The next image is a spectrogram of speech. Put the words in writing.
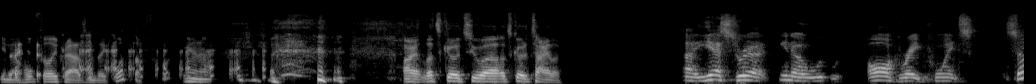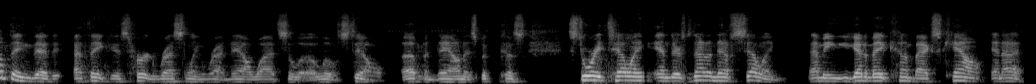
you know, whole Philly crowd's going to be like, what the fuck, you know. All right, let's go to uh let's go to Tyler. Uh, yes, Drew, you know, w- w- all great points. Something that I think is hurting wrestling right now, why it's a, a little still up and down, is because storytelling and there's not enough selling. I mean, you got to make comebacks count. And I,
